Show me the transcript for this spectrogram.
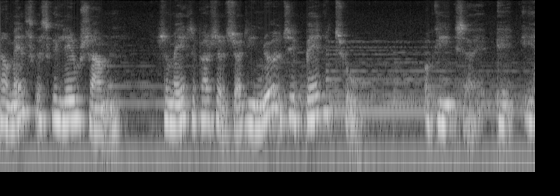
Når mennesker skal leve sammen som ægtepar, så så er de nødt til begge to at give sig i, i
